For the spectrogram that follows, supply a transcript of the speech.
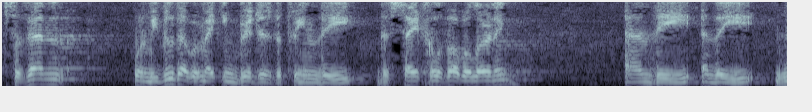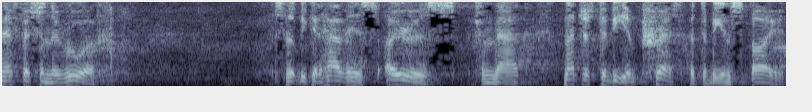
So then, when we do that, we're making bridges between the, the seichel of what we're learning and the, and the nefesh and the ruach so that we could have his iris from that, not just to be impressed, but to be inspired.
